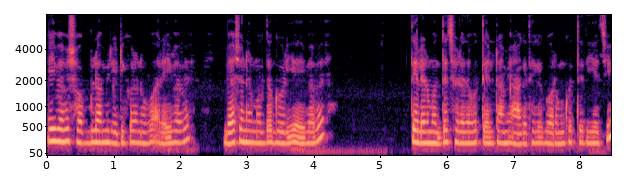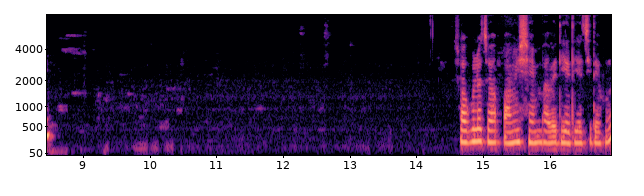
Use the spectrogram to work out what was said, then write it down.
এইভাবে সবগুলো আমি রেডি করে নেব আর এইভাবে বেসনের মধ্যে গড়িয়ে এইভাবে তেলের মধ্যে ছেড়ে দেবো। তেলটা আমি আগে থেকে গরম করতে দিয়েছি। সবগুলো চপ আমি সেমভাবে দিয়ে দিয়েছি, দেখুন।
